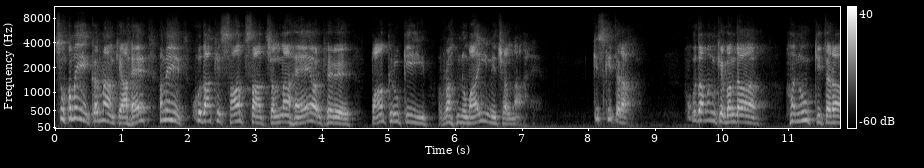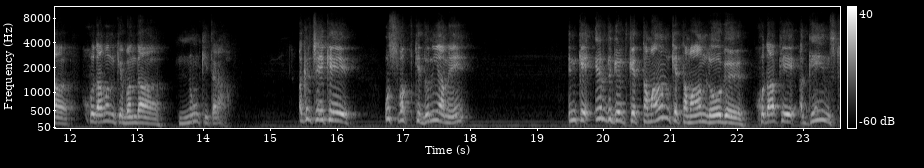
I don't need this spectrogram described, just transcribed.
سو ہمیں کرنا کیا ہے؟ ہمیں خدا کے ساتھ ساتھ چلنا ہے اور پھر پاکرو کی رہنمائی میں چلنا ہے۔ کس کی طرح؟ خدا من کے بندہ ہنوک کی طرح خدا من کے بندہ نو کی طرح۔ اگرچہ کہ اس وقت کی دنیا میں ان کے ارد گرد کے تمام کے تمام لوگ خدا کے اگینسٹ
